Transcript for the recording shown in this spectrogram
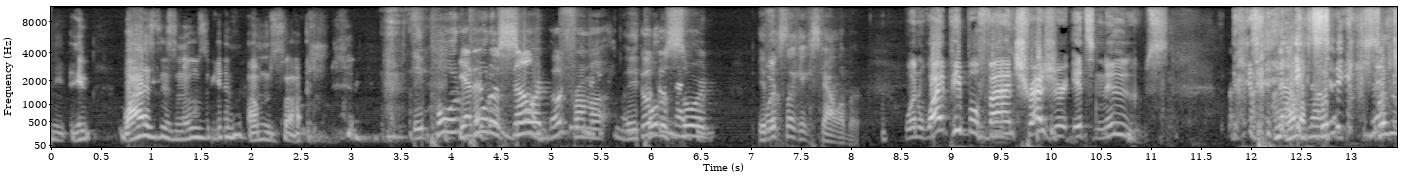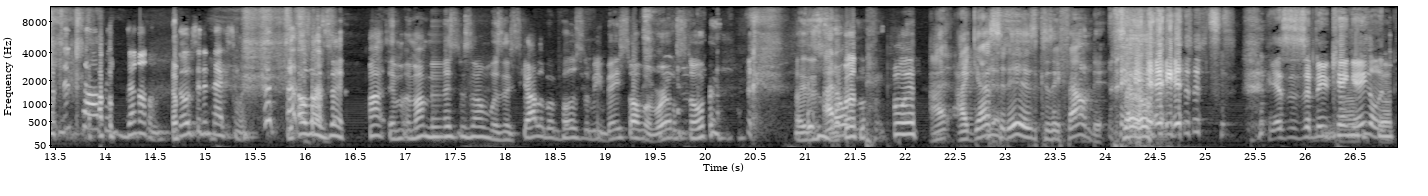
he, he- why is this news again? I'm sorry. They pulled, Yeah, pulled a sword Go to the from a. next. They pulled a sword. It What- looks like Excalibur. When white people find treasure, it's news. No, no, this, this, this topic's dumb. Go to the next one. I was gonna say, am I, am, am I missing something? Was Excalibur supposed to be based off a real story? Like, this is I don't- real story? I, I guess Yes. it is because they found it. So I guess it's a new King England.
